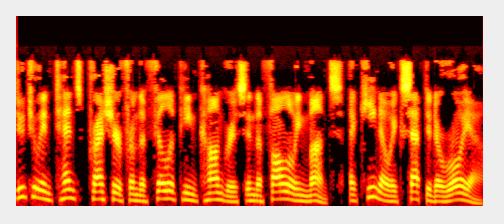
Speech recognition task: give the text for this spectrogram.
Due to intense pressure from the Philippine Congress in the following months, Aquino accepted Arroyo's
